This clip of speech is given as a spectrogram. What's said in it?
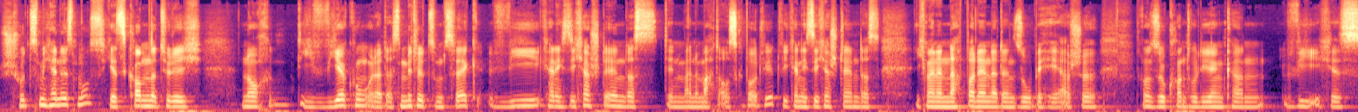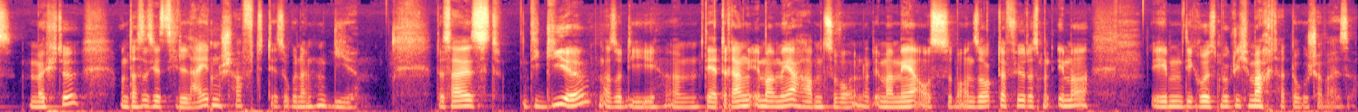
Schutzmechanismus. Jetzt kommt natürlich noch die Wirkung oder das Mittel zum Zweck. Wie kann ich sicherstellen, dass denn meine Macht ausgebaut wird? Wie kann ich sicherstellen, dass ich meine Nachbarländer denn so beherrsche und so kontrollieren kann, wie ich es möchte. Und das ist jetzt die Leidenschaft der sogenannten Gier. Das heißt, die Gier, also die, ähm, der Drang, immer mehr haben zu wollen und immer mehr auszubauen, sorgt dafür, dass man immer eben die größtmögliche Macht hat, logischerweise.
